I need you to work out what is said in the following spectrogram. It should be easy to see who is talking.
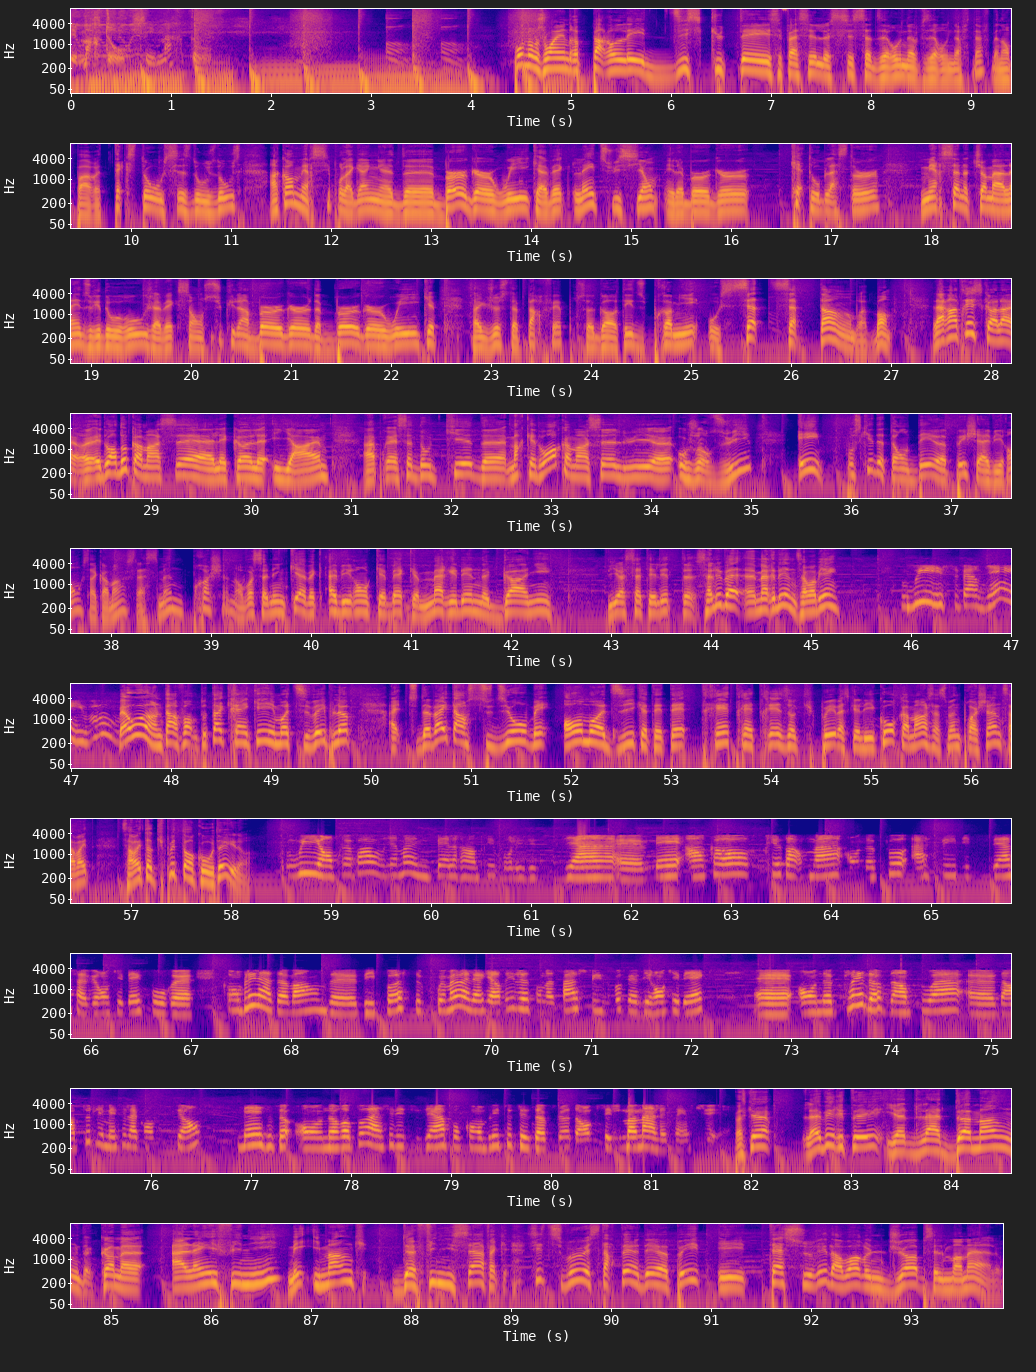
Speaker 1: chez Marteau.
Speaker 2: Chez Marteau.
Speaker 3: Pour nous rejoindre, parler, discuter, c'est facile, le 670-9099, mais non par texto 61212. Encore merci pour la gang de Burger Week avec l'intuition et le burger Keto Blaster. Merci à notre chum Alain du Rideau Rouge avec son succulent burger de Burger Week. Ça va être juste parfait pour se gâter du 1er au 7 septembre. Bon, la rentrée scolaire. Euh, Eduardo commençait l'école hier. Après ça, d'autres kids. euh, Marc-Edouard commençait, lui, euh, aujourd'hui. Et pour ce qui est de ton DEP chez Aviron, ça commence la semaine prochaine. On va se linker avec Aviron Québec, Marilyn Gagné via satellite. Salut ben- Marilyn, ça va bien?
Speaker 4: Oui, super bien. Et vous?
Speaker 3: Ben oui, on est en forme, tout le temps craqué et motivé. Puis là, hey, tu devais être en studio, mais on m'a dit que tu étais très, très, très occupé parce que les cours commencent la semaine prochaine. Ça va être, ça va être occupé de ton côté, là.
Speaker 4: Oui, on prépare vraiment une belle rentrée pour les étudiants, euh, mais encore présentement, on n'a pas assez d'étudiants à Aviron Québec pour euh, combler la demande euh, des postes. Vous pouvez même aller regarder là, sur notre page Facebook Aviron Québec. Euh, on a plein d'offres d'emploi euh, dans tous les métiers de la construction, mais c'est ça, on n'aura pas assez d'étudiants pour combler toutes ces offres-là, donc c'est le moment de s'inscrire.
Speaker 3: Parce que la vérité, il y a de la demande comme euh, à l'infini, mais il manque de finissants. Fait que si tu veux starter un DEP et t'assurer d'avoir une job, c'est le moment, là.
